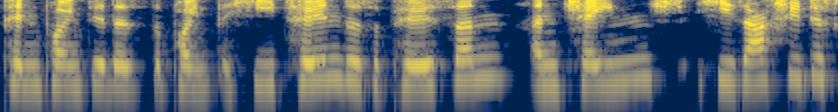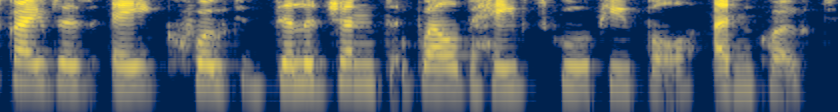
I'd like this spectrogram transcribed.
pinpointed as the point that he turned as a person and changed, he's actually described as a quote, diligent, well behaved school pupil, unquote.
